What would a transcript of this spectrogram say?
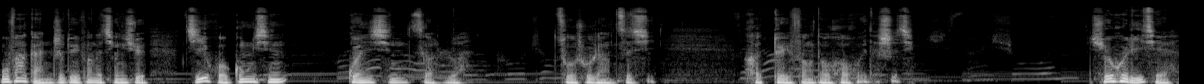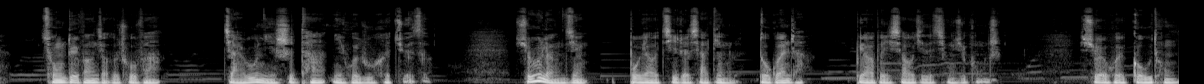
无法感知对方的情绪，急火攻心，关心则乱，做出让自己和对方都后悔的事情。学会理解，从对方角度出发。假如你是他，你会如何抉择？学会冷静，不要急着下定论，多观察，不要被消极的情绪控制。学会沟通，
